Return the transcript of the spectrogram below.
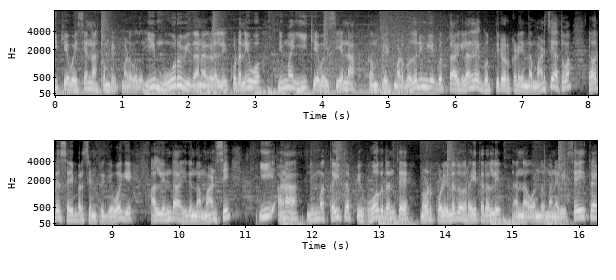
ಇ ಕೆ ವೈ ಸಿಯನ್ನು ಕಂಪ್ಲೀಟ್ ಮಾಡ್ಬೋದು. ಈ ಮೂರು ವಿಧಾನಗಳಲ್ಲಿ ಕೂಡ ನೀವು ನಿಮ್ಮ ಇ ಕೆ ವೈ ಸಿಯನ್ನು ಕಂಪ್ಲೀಟ್ ಮಾಡ್ಬೋದು. ನಿಮಗೆ ಗೊತ್ತಾಗಿಲ್ಲ ಅಂದರೆ ಗೊತ್ತಿರೋರ ಕಡೆಯಿಂದ ಮಾಡಿಸಿ ಅಥವಾ ಯಾವುದೇ ಸೈಬರ್ ಸೆಂಟ್ರಿಗೆ ಹೋಗಿ ಅಲ್ಲಿಂದ ಇದನ್ನು ಮಾಡಿಸಿ ಈ ಹಣ ನಿಮ್ಮ ಕೈ ತಪ್ಪಿ ಹೋಗದಂತೆ ನೋಡ್ಕೊಳ್ಳಿ. ಅನ್ನೋದು ರೈತರಲ್ಲಿ ನನ್ನ ಒಂದು ಮನವಿ. ಸ್ನೇಹಿತರೆ,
